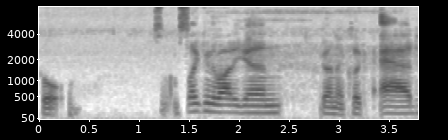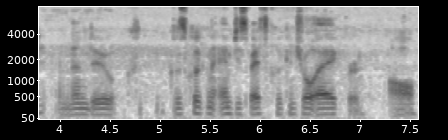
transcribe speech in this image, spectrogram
Cool. So I'm selecting the body again gonna click add and then do just click in the empty space click control A for all.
